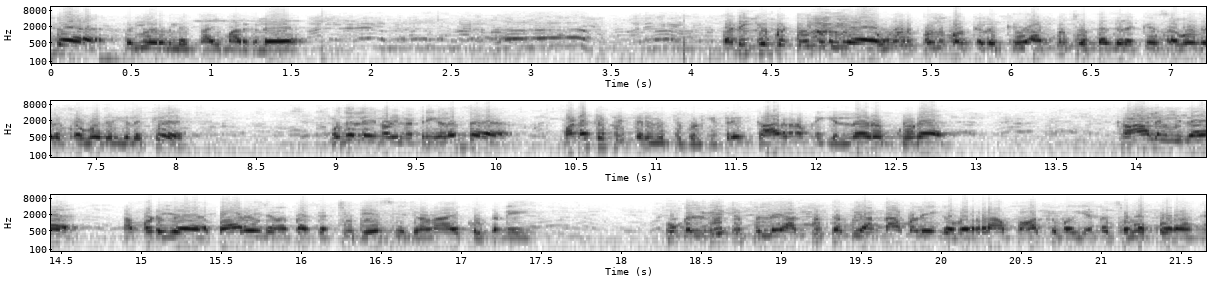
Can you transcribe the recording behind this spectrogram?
சிறந்த பெரியவர்களே தாய்மார்களே படிக்கப்பட்டவருடைய ஊர் பொதுமக்களுக்கு அன்பு சொந்தங்களுக்கு சகோதர சகோதரிகளுக்கு முதல்ல என்னுடைய நன்றி கலந்த வணக்கத்தை தெரிவித்துக் கொள்கின்றேன். காரணம் நீங்க எல்லாரும் கூட காலையில நம்முடைய பாரதிய ஜனதா கட்சி தேசிய ஜனநாயக கூட்டணி உங்கள் வீட்டு பிள்ளை அன்பு தம்பி அண்ணாமலை இங்க வர்றான் பார்க்கணும் என்ன சொல்ல போறாங்க?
